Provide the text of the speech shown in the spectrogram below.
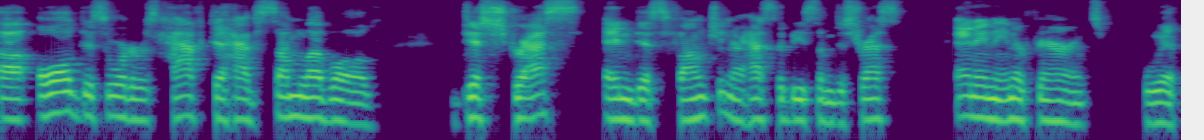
uh, all disorders have to have some level of distress and dysfunction. There has to be some distress and an interference with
